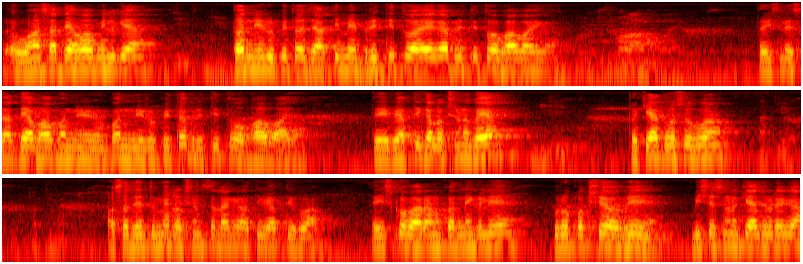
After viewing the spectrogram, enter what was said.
तो वहाँ साध्याभाव मिल गया। जी। तद निरूपित जाति में वृत्तित्व आएगा वृत्तित्व अभाव आएगा। तो इसलिए साध्याभाव वन नि- वन निरूपित वृत्तित्व अभाव आया। तो ये व्याप्ति का लक्षण गया? तो क्या दोष हुआ? अतिव्याप्ति। अतिव्याप्ति असदेतु में लक्षण चला गया अतिव्याप्ति हुआ। तो इसको वारण करने के लिए पूर्व पक्ष अभी विशेषण क्या जुड़ेगा?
